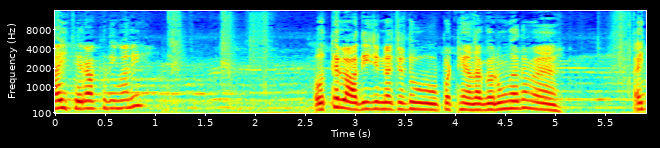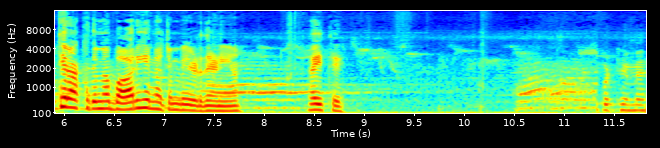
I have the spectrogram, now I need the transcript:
ਹਾਂ, ਇੱਥੇ ਰੱਖਦੀ ਮੈਂ ਨਹੀਂ ਉੱਥੇ ਲਾ ਦੀ ਜਿੰਨਾ ਚਿਰ ਤੂੰ ਪੱਠਿਆਂ ਦਾ ਕਰੂੰਗਾ ਤਾਂ ਮੈਂ, ਇੱਥੇ ਰੱਖ ਦੇ ਮੈਂ ਬਾਹਰ ਹੀ ਇਹਨਾਂ ਚੰਬੇੜ ਦੇਣੀ ਆ। ਇੱਥੇ। ਪੱਠੇ ਮੈਂ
